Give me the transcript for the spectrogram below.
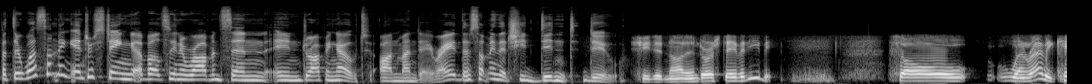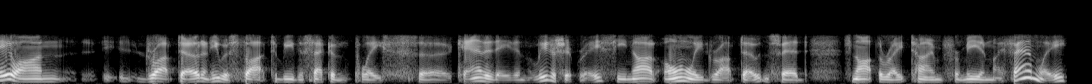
But there was something interesting about Selina Robinson in dropping out on Monday, right? There's something that she didn't do. She did not endorse David Eby. So when Ravi Kahlon dropped out and he was thought to be the second place uh, candidate in the leadership race, he not only dropped out and said it's not the right time for me and my family,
